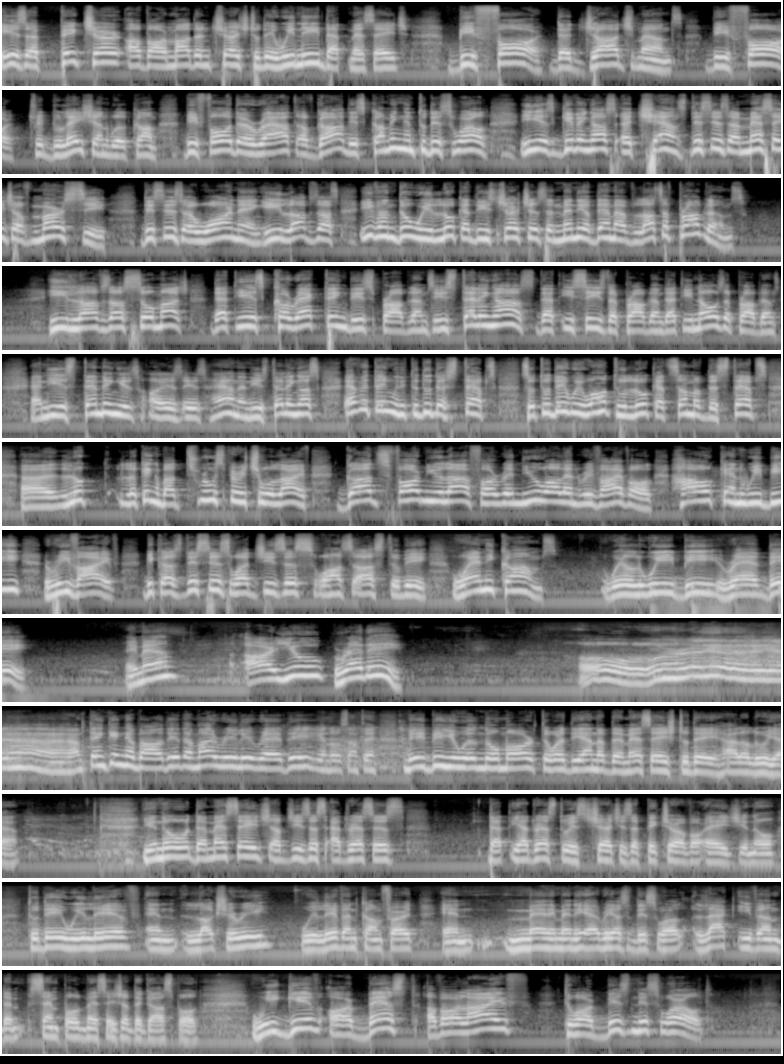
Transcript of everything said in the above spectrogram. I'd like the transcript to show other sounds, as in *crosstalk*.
is a picture of our modern church today. We need that message before the judgments, before tribulation will come, before the wrath of God is coming into this world. He is giving us a chance. This is a message of mercy. This is a warning. He loves us, even though we look at these churches and many of them have lots of problems. He loves us so much that He is correcting these problems. He's telling us that He sees the problem, that He knows the problems, and He is tending His, his, his hand and He's telling us everything we need to do, the steps. So today we want to look at some of the steps. Uh, look looking about true spiritual life, God's formula for renewal and revival. How can we be revived? Because this is what Jesus wants us to be. When He comes, will we be ready? Amen? Are you ready? Oh, yeah. I'm thinking about it. Am I really ready? You know, something. Maybe you will know more toward the end of the message today. Hallelujah. You know, the message of Jesus addresses that he addressed to his church is a picture of our age. You know, today we live in luxury, we live in comfort in many, many areas of this world, lack even the simple message of the gospel. We give our best of our life to our business world.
